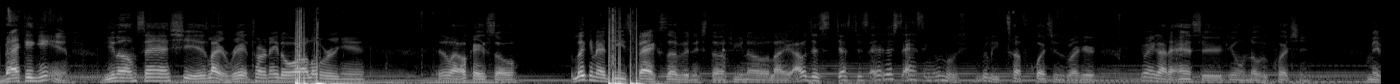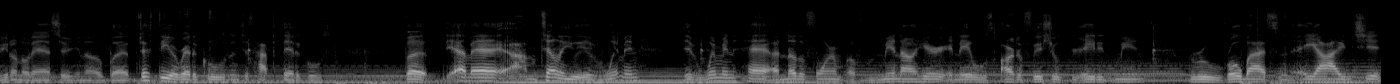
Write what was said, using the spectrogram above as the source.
back again. You know what I'm saying? Shit, it's like Red Tornado all over again. It's like, okay, so looking at these facts of it and stuff, you know, like I was just just just just asking really really tough questions right here. You ain't got to answer if you don't know the question. Mean, if you don't know the answer, you know, but just theoreticals and just hypotheticals. But yeah, man, I'm telling you, if women, if women had another form of men out here and they was artificial created men through robots and AI and shit,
